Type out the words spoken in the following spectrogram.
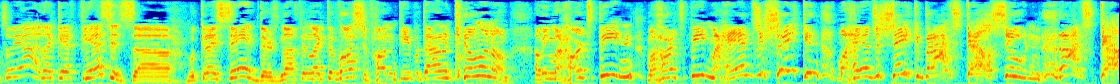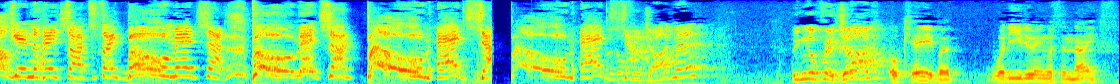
So yeah, I like FPSs. Uh, what can I say? There's nothing like the rush of hunting people down and killing them. I mean, my heart's beating, my heart's beating, my hands are shaking, my hands are shaking, but I'm still shooting, I'm still getting the headshot, It's like boom, headshot, boom, headshot, boom, headshot, boom, headshot. We can Go for a jog, man. We can go for a jog. Okay, but what are you doing with a knife?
